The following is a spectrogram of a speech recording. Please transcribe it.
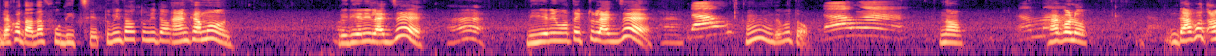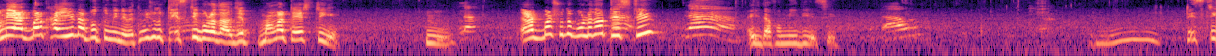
দেখো দাদা ফু দিচ্ছে। তুমি দাও তুমি দাও। হ্যাঁ কেমন? বিরিয়ানি লাগছে? হ্যাঁ। বিরিয়ানির মতো একটু লাগছে? হুম দেবো তো। না হ্যাঁ বলো। দেখো আমি একবার খাইয়ে তারপর তুমি নেবে। তুমি শুধু টেস্টি বলে দাও যে মামা টেস্টি হুম। একবার শুধু বলে দাও টেস্টি এই দেখো মি দিয়েছি। টেস্টি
